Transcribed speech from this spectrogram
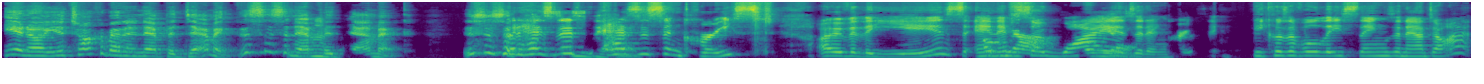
you know, you talk about an epidemic. This is an mm. epidemic. This is. But has this has this increased over the years? And oh, if yeah. so, why oh, yeah. is it increasing? Because of all these things in our diet.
